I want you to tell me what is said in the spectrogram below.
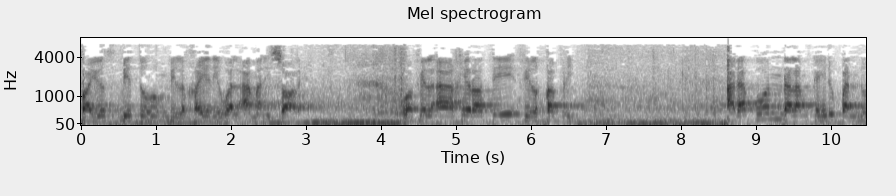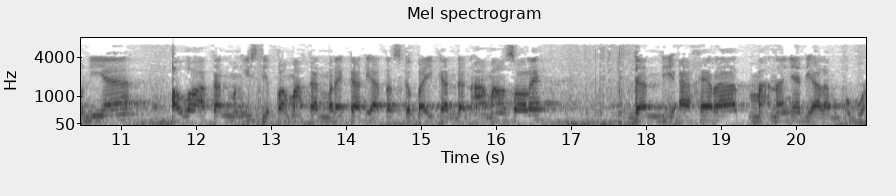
fayuthbituhum bil khairi wal amali salih. Wa fil akhirati fil qabri." Adapun dalam kehidupan dunia Allah akan mengistiqamahkan mereka di atas kebaikan dan amal soleh dan di akhirat maknanya di alam kubur.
